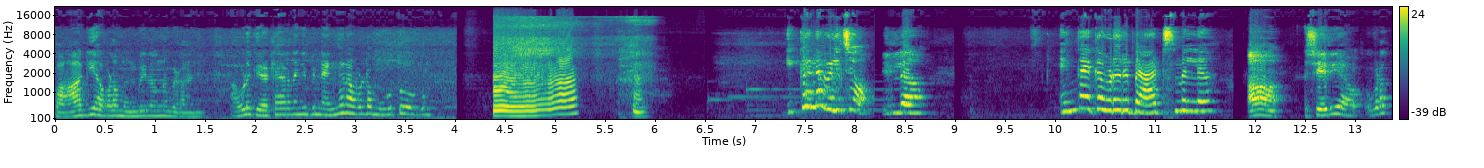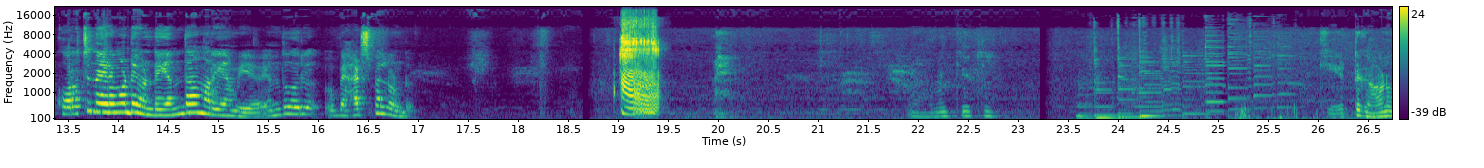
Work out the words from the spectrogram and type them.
ഭാഗ്യം അവളെ മുമ്പിൽ നിന്നും വിടാന്. അവൾ കേട്ടായിരുന്നെങ്കിൽ പിന്നെ എങ്ങനെ അവളുടെ മുഖത്ത് നോക്കും? ഇക്ക വിളിച്ചോ? ഇല്ല. എന്താ ഇവിടെ ഒരു ബാഡ് സ്മെല്ല് ആ ശരിയാ. ഇവിടെ കുറച്ച് നേരം കൊണ്ടേ ഉണ്ട്. എന്താണെന്നറിയാൻ വയ്യ. എന്തോ ഒരു ബാഡ് സ്മെല്ലുണ്ട് കേട്ട് കാണൂ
